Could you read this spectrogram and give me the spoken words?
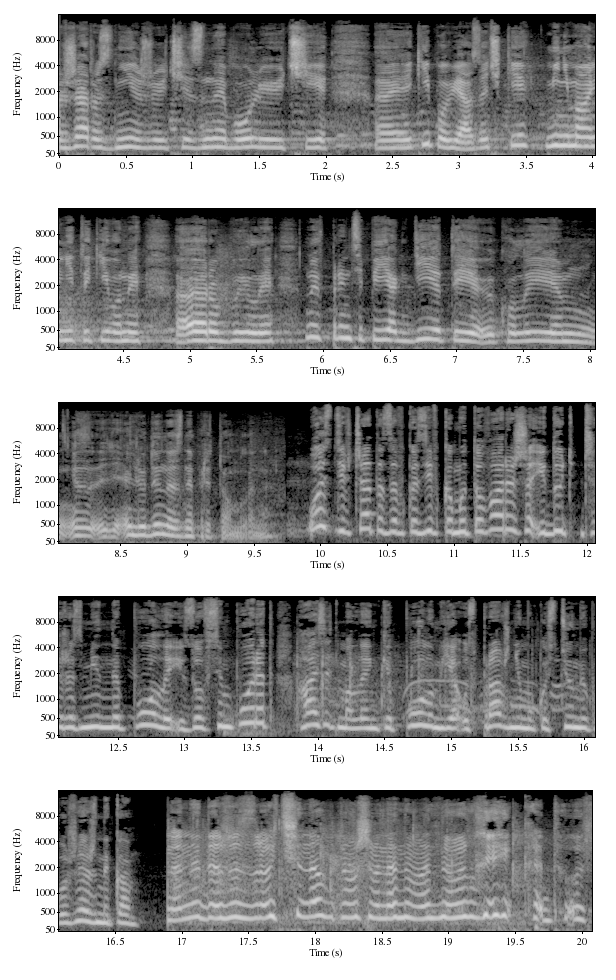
жарозніжуючі, знеболюючі, е, які пов'язочки мінімальні такі вони е, робили. Ну і в принципі, як діяти, коли людина знепритомлена. Ось дівчата за вказівками товариша ідуть через мінне поле і зовсім поряд гасять маленьке полум'я у справжньому костюмі пожежника. Вона не дуже зручна, тому що вона на мене велика дуже.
